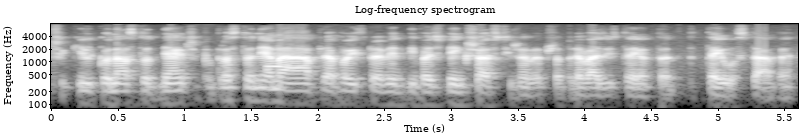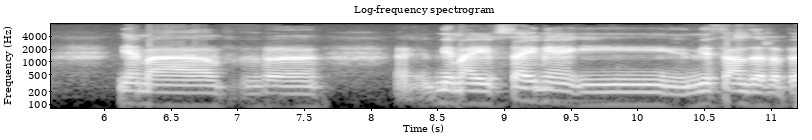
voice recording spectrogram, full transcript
czy kilkunastu dniach, że po prostu nie ma Prawo i Sprawiedliwość większości, żeby przeprowadzić tej, tej ustawy. Nie ma, w, nie ma jej w Sejmie i nie sądzę, żeby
